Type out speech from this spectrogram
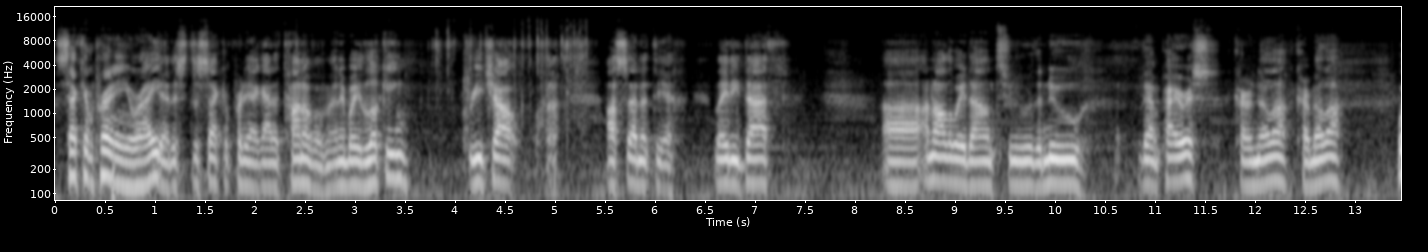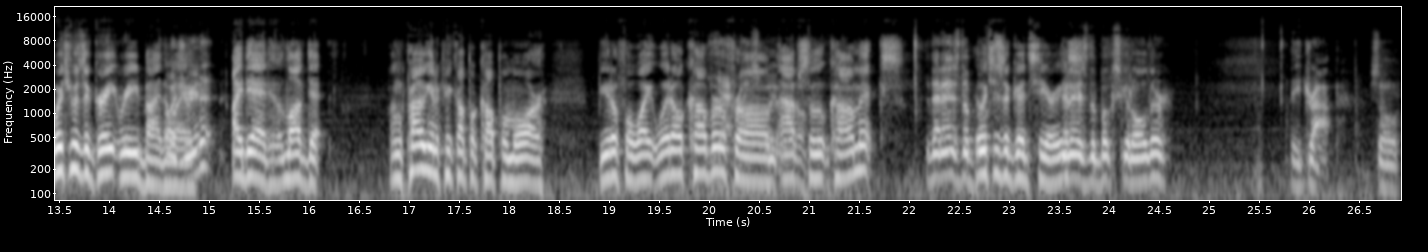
Second printing, right? yeah, this is the second pretty. I got a ton of them. Anybody looking, reach out. I'll send it to you. Lady Death. Uh, and all the way down to the new Vampirus, Carmilla, Carmilla. Which was a great read, by the Oh, way. did you read it? I did. Loved it. I'm probably going to pick up a couple more. Beautiful White Widow cover Yeah, from Widow. Absolute Comics, And then as the which books, is a good series. then as the books get older, they drop. So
